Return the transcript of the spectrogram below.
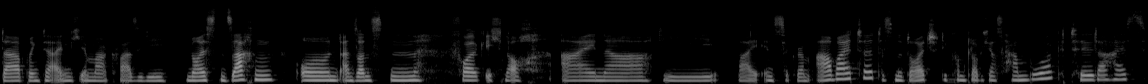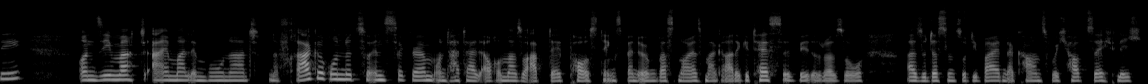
Da bringt er eigentlich immer quasi die neuesten Sachen. Und ansonsten folge ich noch einer, die bei Instagram arbeitet. Das ist eine Deutsche, die kommt, glaube ich, aus Hamburg. Tilda heißt sie. Und sie macht einmal im Monat eine Fragerunde zu Instagram und hat halt auch immer so Update-Postings, wenn irgendwas Neues mal gerade getestet wird oder so. Also das sind so die beiden Accounts, wo ich hauptsächlich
